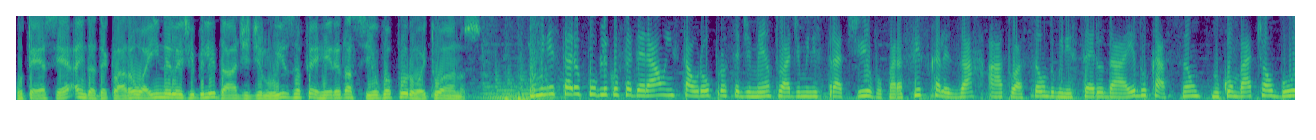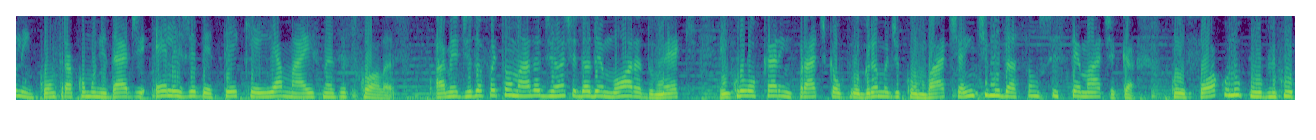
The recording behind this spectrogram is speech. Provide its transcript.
O TSE ainda declarou a inelegibilidade de Luísa Ferreira da Silva por oito anos. O Ministério Público Federal instaurou procedimento administrativo para fiscalizar a atuação do Ministério da Educação no combate ao bullying contra a comunidade LGBTQIA, nas escolas. A medida foi tomada diante da demora do MEC em colocar em prática o programa de combate à intimidação sistemática, com foco no público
